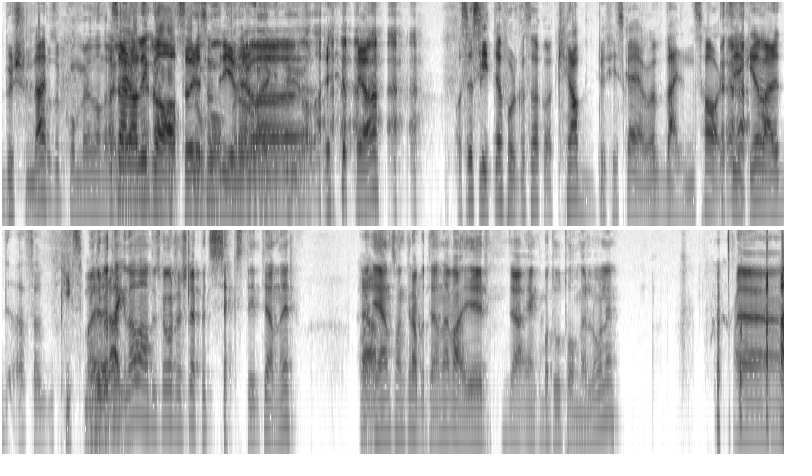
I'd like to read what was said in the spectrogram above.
bushen der. Og så kommer en sånn der Og så er det alligatorer som driver og Ja. Og så sitter folk og snakker om krabbefiske er en av verdens hardeste yrker. Hva er det altså, Piss meg Men i du kan tenke deg da, du skal kanskje slippe ut 60 tjener. Og Ja. en sånn krabbetjene veier ja, 1,2 tonn eller noe, eller? Eh,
